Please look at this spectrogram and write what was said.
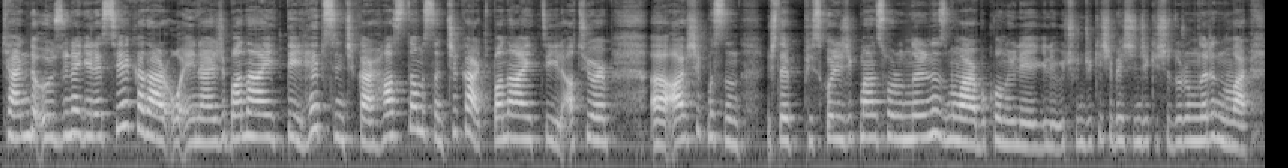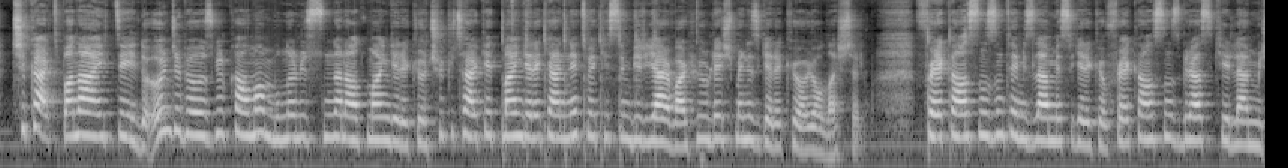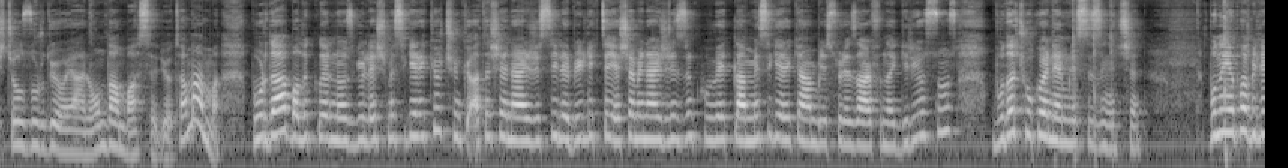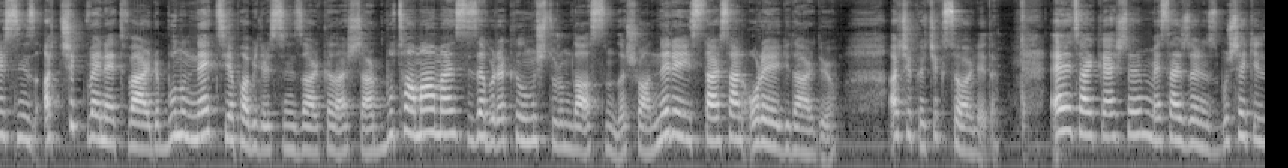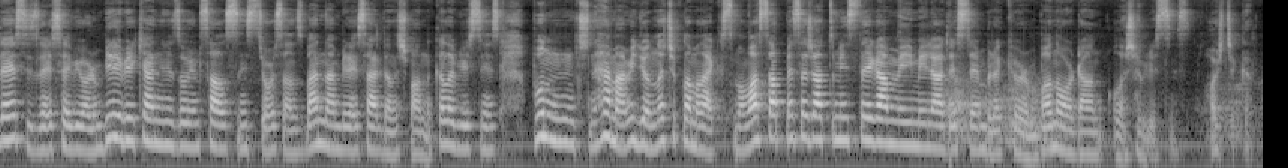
Kendi özüne gelesiye kadar o enerji bana ait değil. Hepsini çıkar. Hasta mısın? Çıkart. Bana ait değil. Atıyorum e, aşık mısın? İşte psikolojikman sorunlarınız mı var bu konuyla ilgili? Üçüncü kişi, beşinci kişi durumların mı var? Çıkart. Bana ait değildi. Önce bir özgür kalman bunların üstünden atman gerekiyor. Çünkü terk etmen gereken net ve kesin bir yer var. Hürleşmeniz gerekiyor yoldaşlarım. Frekansınızın temizlenmesi gerekiyor. Frekansınız biraz kirlenmiş, cozur diyor yani ondan bahsediyor tamam mı? Burada balıkların özgürleşmesi gerekiyor çünkü ateş enerjisiyle birlikte yaşam enerjinizin kuvvetlenmesi gereken bir süre zarfına giriyorsunuz. Bu da çok önemli sizin için. Bunu yapabilirsiniz. Açık ve net verdi. Bunu net yapabilirsiniz arkadaşlar. Bu tamamen size bırakılmış durumda aslında şu an. Nereye istersen oraya gider diyor. Açık açık söyledi. Evet arkadaşlarım mesajlarınız bu şekilde. Sizleri seviyorum. Birebir kendinize uyum sağlasın istiyorsanız benden bireysel danışmanlık alabilirsiniz. Bunun için hemen videonun açıklamalar kısmına WhatsApp mesaj attım. Instagram ve e-mail adreslerimi bırakıyorum. Bana oradan ulaşabilirsiniz. Hoşçakalın.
